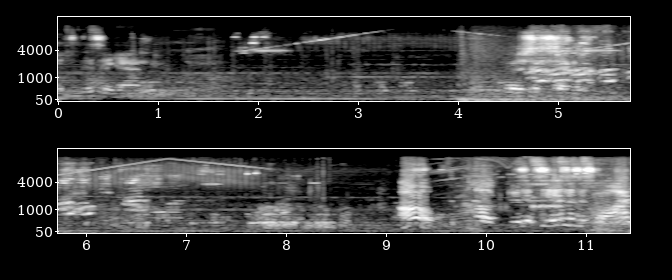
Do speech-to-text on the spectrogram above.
It's this again. There's six seconds. Oh, Oh, does it see us as a squad?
